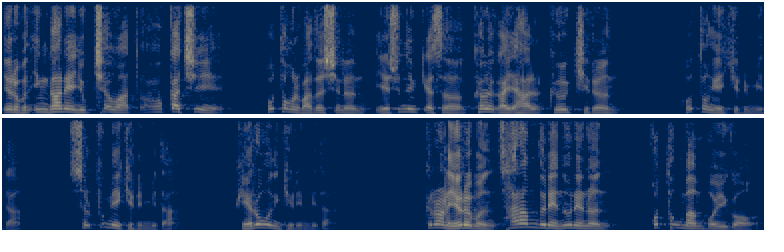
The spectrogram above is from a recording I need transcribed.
여러분 인간의 육체와 똑같이 고통을 받으시는 예수님께서 걸어가야 할 그 길은 고통의 길입니다. 슬픔의 길입니다. 괴로운 길입니다. 그러나 여러분 사람들의 눈에는 고통만 보이고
